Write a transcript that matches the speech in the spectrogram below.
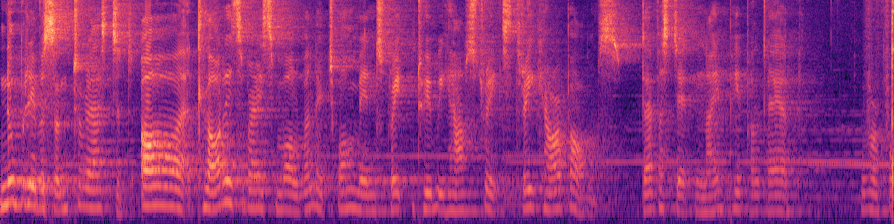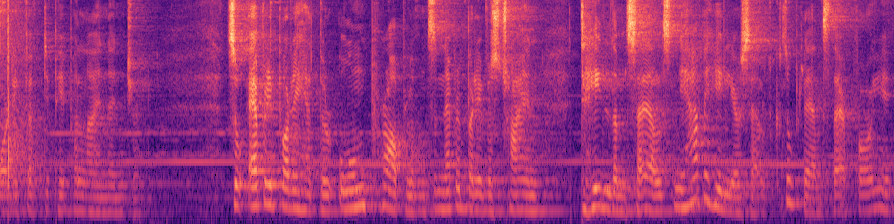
Nobody was interested. Oh, Claudy's a very small village, one main street and two wee half streets, three car bombs, devastating, nine people dead, over 40, 50 people lying injured. So everybody had their own problems and everybody was trying to heal themselves, and you have to heal yourself because nobody else there for you.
